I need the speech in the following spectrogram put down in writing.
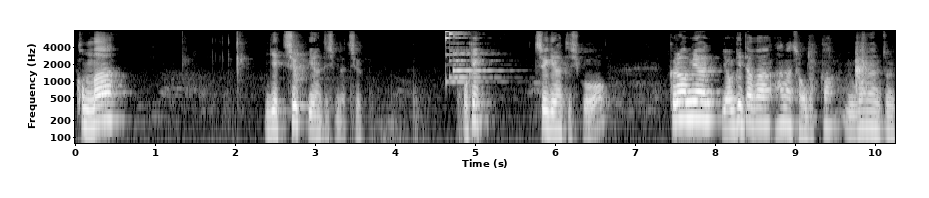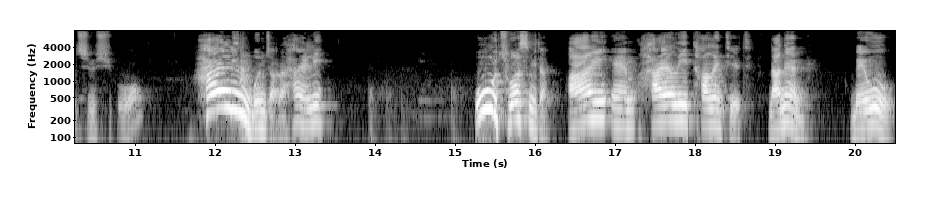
콤마, 이게 즉 이런 뜻입니다. 즉. 오케이? 즉 이런 뜻이고. 그러면 여기다가 하나 적어볼까? 이거는 좀 지우시고. 하일리는 뭔지 알아요? 하일리? 오, 좋았습니다. I am highly talented. 나는 매우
